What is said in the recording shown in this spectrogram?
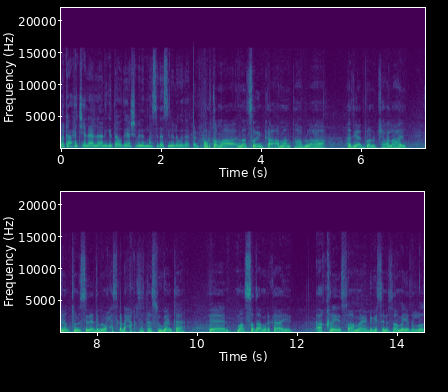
markaa waxaan jeclaan lahaa aniga daawadayaashaba inaad maansadaasina la wadaagto horta maansooyinka ammaanta hablaha aad iyo aad baan u jecelahay inantuna sideedaba waxaa iska dhex akhrisataa suugaanta maansada marka ay akhriyayso ama ay dhegaysanayso ama iyada loo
